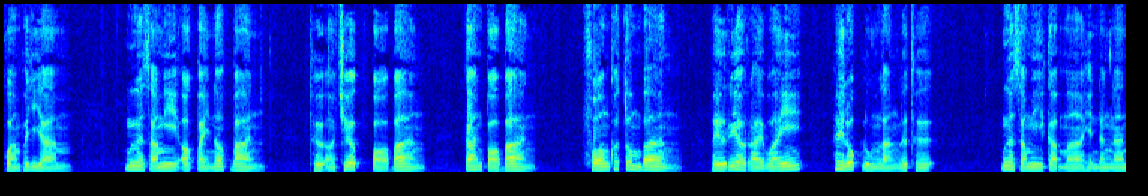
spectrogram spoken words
ความพยายาม เมื่อสามีออกไปนอกบ้าน เธอเอาเชือกปอบ้าง ก้านปอบ้าง ฟองข้าวต้มบ้าง ไปเรียรายไว้ ให้ลกลุงลังเลอะเทอะ เมื่อสามีกลับมาเห็นดังนั้น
